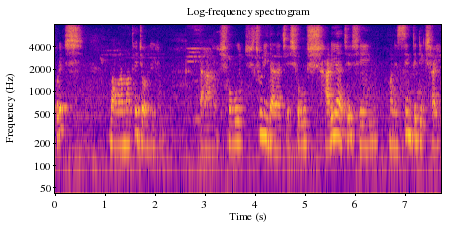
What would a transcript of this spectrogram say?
পরে বাবার মাথায় জল দিল তা সবুজ চুড়িদার আছে, সবুজ শাড়ি আছে, সেই মানে সিনথেটিক শাড়ি।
